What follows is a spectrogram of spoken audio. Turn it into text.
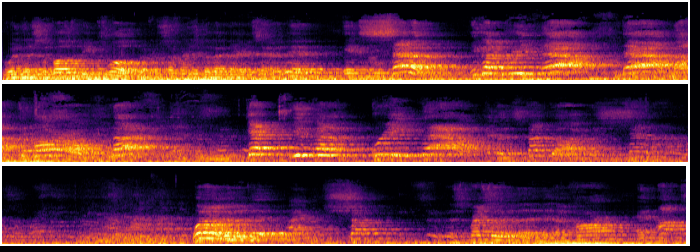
when they're supposed to be closed, but for some reason the veterinarian sent it in, it's seven. You gotta breathe now, now, not tomorrow, not get. You gotta breathe now. And the stud dog is seven hours away. What am I gonna do? I shut espresso in the, in the car and up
